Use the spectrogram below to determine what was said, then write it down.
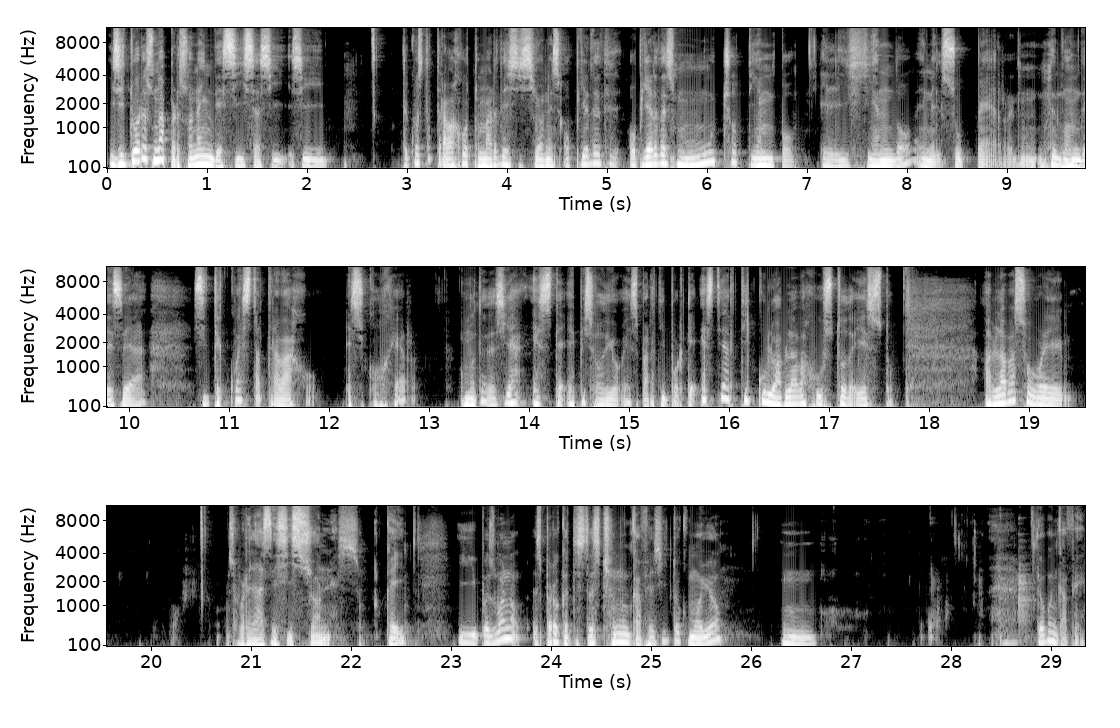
Y si tú eres una persona indecisa, si, si te cuesta trabajo tomar decisiones o pierdes, o pierdes mucho tiempo eligiendo en el súper, donde sea, si te cuesta trabajo escoger, como te decía, este episodio es para ti, porque este artículo hablaba justo de esto. Hablaba sobre, sobre las decisiones, ¿ok? Y pues bueno, espero que te estés echando un cafecito como yo. Mm. Qué buen café.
